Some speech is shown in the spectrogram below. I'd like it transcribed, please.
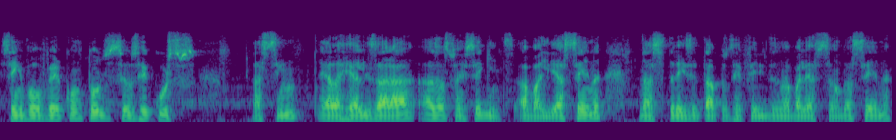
se envolver com todos os seus recursos. Assim, ela realizará as ações seguintes: avalia a cena, nas três etapas referidas na avaliação da cena,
